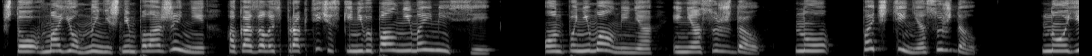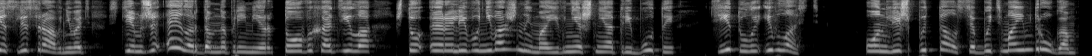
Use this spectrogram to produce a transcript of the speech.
что в моем нынешнем положении оказалось практически невыполнимой миссией. Он понимал меня и не осуждал, ну, почти не осуждал. Но если сравнивать с тем же Эйлордом, например, то выходило, что Эреливу не важны мои внешние атрибуты, титулы и власть. Он лишь пытался быть моим другом,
